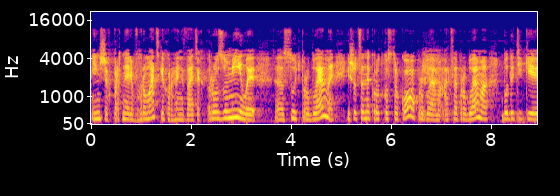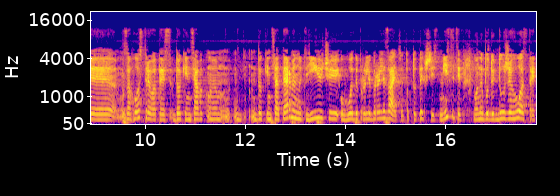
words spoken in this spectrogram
інших партнерів в громадських організаціях розуміли е, суть проблеми, і що це не короткострокова проблема, а це проблема буде тільки загострюватись до кінця вик- ем, до кінця терміну діючої угоди про лібералізацію. Тобто тих 6 місяців вони будуть дуже гострі.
